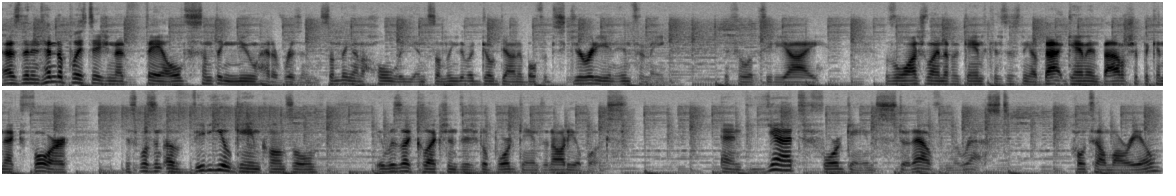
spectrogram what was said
As the Nintendo PlayStation had failed, something new had arisen, something unholy, and something that would go down in both obscurity and infamy the Philips CDI. With a launch lineup of games consisting of Backgammon, Battleship, and Connect 4, this wasn't a video game console, it was a collection of digital board games and audiobooks. And yet, four games stood out from the rest Hotel Mario,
